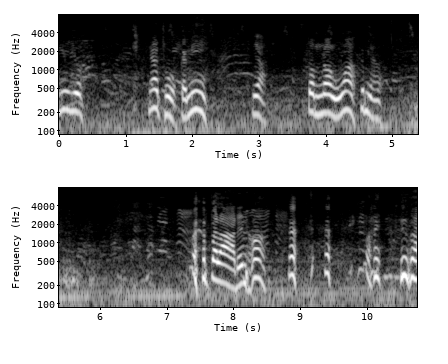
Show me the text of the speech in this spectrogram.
มีอยู่แนวถูกก็มีเนี่ยต้มน่องงัวขึ้นอย่างปลาร้าเด่นเนาะ มา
